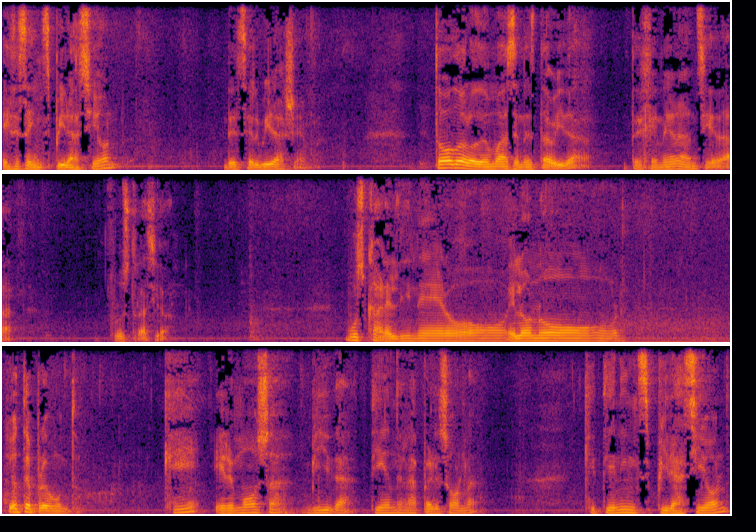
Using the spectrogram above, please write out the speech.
es esa inspiración de servir a Hashem. Todo lo demás en esta vida te genera ansiedad, frustración. Buscar el dinero, el honor. Yo te pregunto, qué hermosa vida tiene la persona que tiene inspiración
